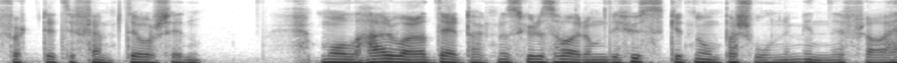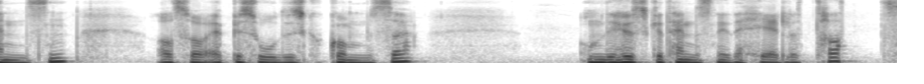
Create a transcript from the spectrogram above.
40-50 år siden. Målet her var at deltakerne skulle svare om de husket noen personlige minner fra hendelsen, altså episodisk hukommelse, om de husket hendelsen i det hele tatt,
